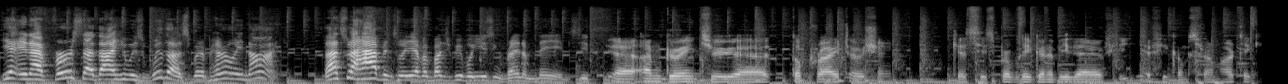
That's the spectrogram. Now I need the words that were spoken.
Yeah, and at first I thought he was with us, but apparently not. That's what happens when you have a bunch of people using random names. You- Yeah, I'm going to uh, top right ocean, because he's probably gonna be there if he if he comes from Arctic.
